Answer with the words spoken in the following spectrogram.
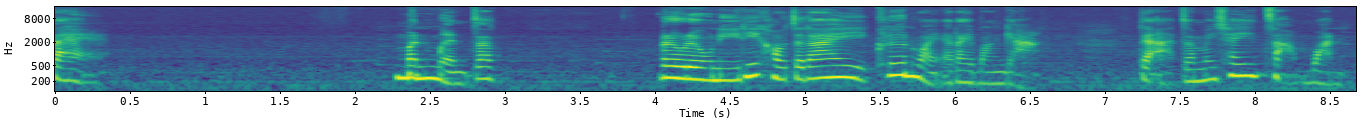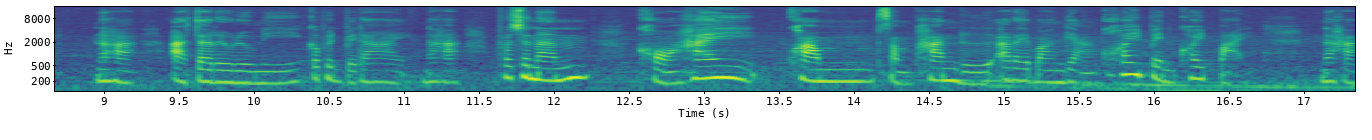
แต่ มันเหมือนจะเร็วๆนี้ที่เขาจะได้เคลื่อนไหวอะไรบางอย่าง แต่อาจจะไม่ใช่สามวันนะคะอาจจะเร็วๆนี้ก็เป็นไปได้นะคะ เพราะฉะนั้นขอให้ความสัมพันธ์หรืออะไรบางอย่างค่อยเป็นค่อยไปนะคะ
